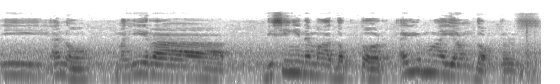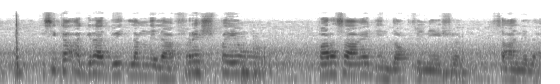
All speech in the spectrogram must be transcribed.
i, ano, mahirap gisingin ng mga doktor, ay yung mga young doctors. Kasi ka-graduate lang nila, fresh pa yung, para sa akin, indoctrination sa kanila.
